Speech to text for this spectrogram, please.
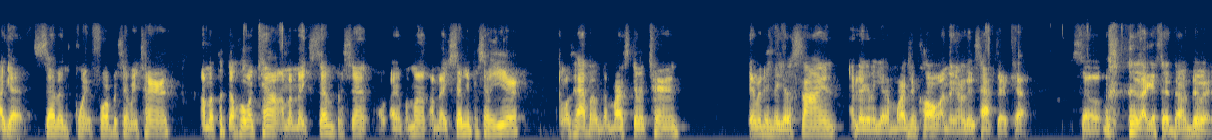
I get 7.4% return. I'm gonna put the whole account. I'm gonna make seven percent a month. I'm make seventy percent a year. And what's happening? The market's gonna turn. Everything's gonna get assigned, and they're gonna get a margin call, and they're gonna lose half their account. So, like I said, don't do it.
